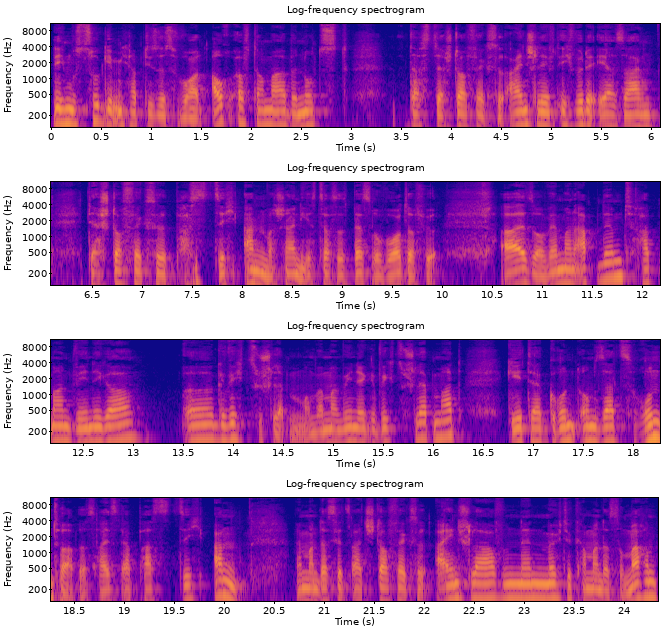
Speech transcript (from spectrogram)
ich muss zugeben, ich habe dieses Wort auch öfter mal benutzt, dass der Stoffwechsel einschläft. Ich würde eher sagen, der Stoffwechsel passt sich an. Wahrscheinlich ist das das bessere Wort dafür. Also, wenn man abnimmt, hat man weniger äh, Gewicht zu schleppen. Und wenn man weniger Gewicht zu schleppen hat, geht der Grundumsatz runter. Das heißt, er passt sich an. Wenn man das jetzt als Stoffwechsel einschlafen nennen möchte, kann man das so machen.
